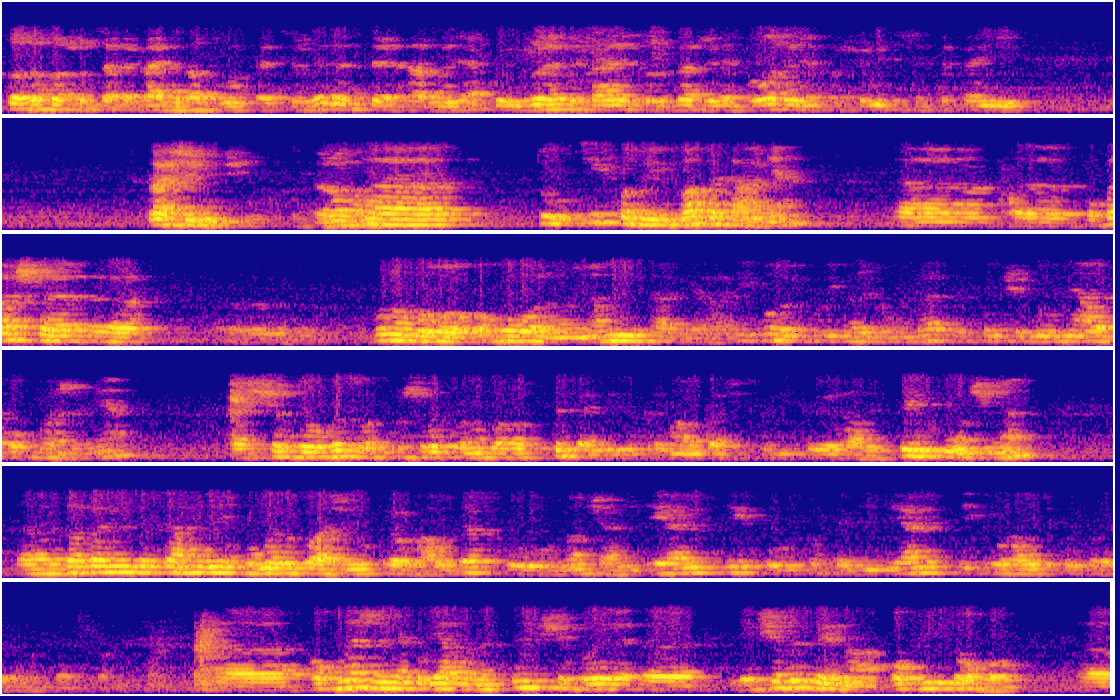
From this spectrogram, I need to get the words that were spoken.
Хто за те, питання завтра сесію винести? Гарно дякую. Друге питання про затвердження положення про щомісячні стипендії кращим учнів. Здорово. Тут ці складують два питання. Е, е, По-перше, е, воно було обговорено на гуманітарній раді, була відповідна рекомендація з тим, щоб ми зняли обмеження щодо виплат грошових винагород стипендій, зокрема Мукачівської міської ради, тим учням за певні досягнення, бо ми виплачуємо в трьох галузях у навчальній діяльності, у спортивній діяльності і у галузі культури та мистецтва. Е, Обмеження пов'язане з тим, щоб е, якщо дитина, окрім того, е,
